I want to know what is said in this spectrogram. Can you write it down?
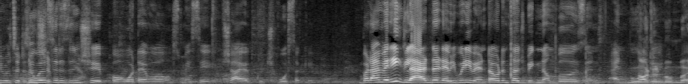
dual citizenship dual citizenship yeah. or whatever usme se shayad kuch ho sake But I'm very glad that everybody went out in such big numbers and, and voted. Not in Mumbai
